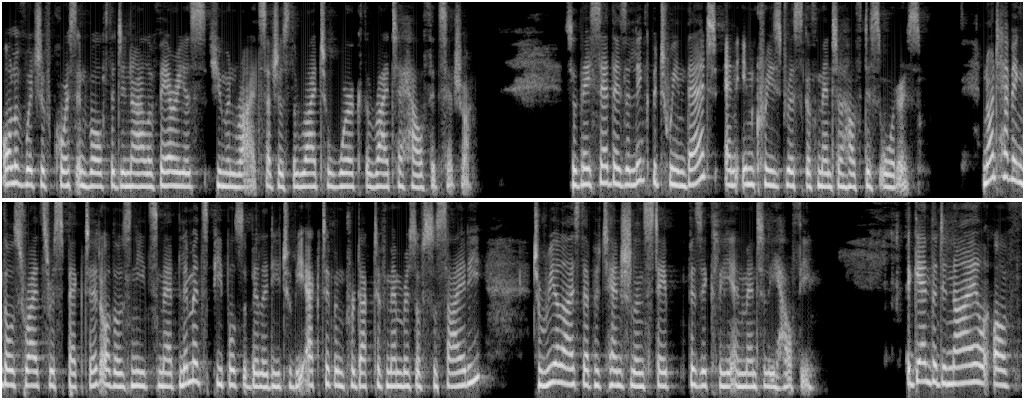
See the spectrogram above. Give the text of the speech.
all of which, of course, involve the denial of various human rights, such as the right to work, the right to health, etc. So they said there's a link between that and increased risk of mental health disorders. Not having those rights respected or those needs met limits people's ability to be active and productive members of society to realize their potential and stay physically and mentally healthy. Again, the denial of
